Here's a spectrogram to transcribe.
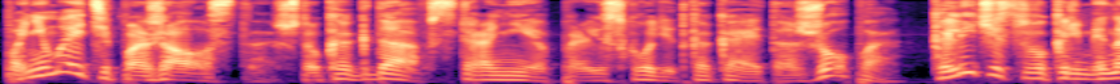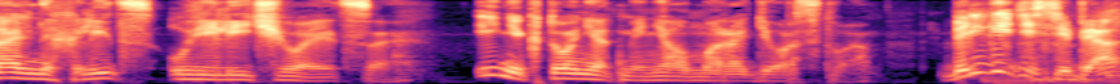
Понимаете, пожалуйста, что когда в стране происходит какая-то жопа, количество криминальных лиц увеличивается, и никто не отменял мародерство. Берегите себя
